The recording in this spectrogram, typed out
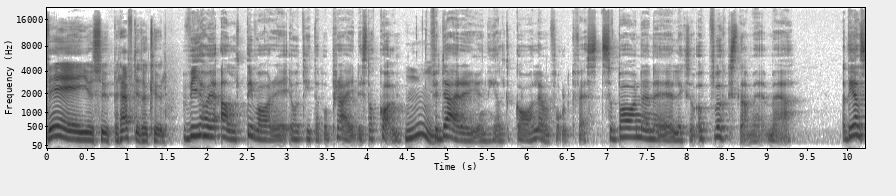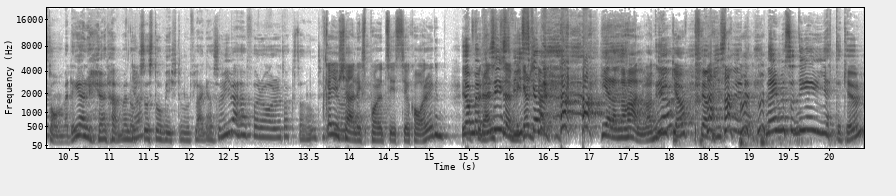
det är ju superhäftigt och kul. Vi har ju alltid varit och tittat på Pride i Stockholm. Mm. För där är det ju en helt galen folkfest. Så barnen är liksom uppvuxna med, med dels de värderingarna men Ja. också stå och vifta med flaggan. Så vi var här förra året också. De kan ju var- kärleksparet Cissi och Karin. Ja, men precis, vi ska- hela och halvan dyka Ja, upp. ja, ska. Nej men så det är ju jättekul.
